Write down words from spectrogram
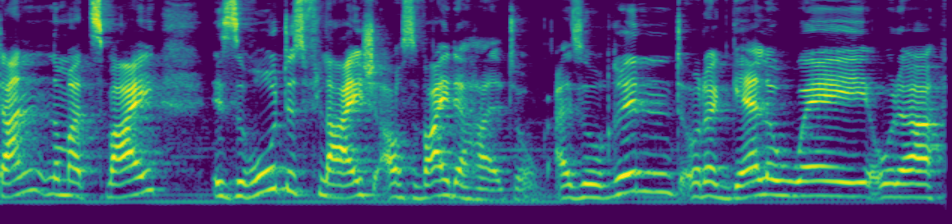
Dann Nummer zwei ist rotes Fleisch aus Weidehaltung, also Rind oder Galloway oder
